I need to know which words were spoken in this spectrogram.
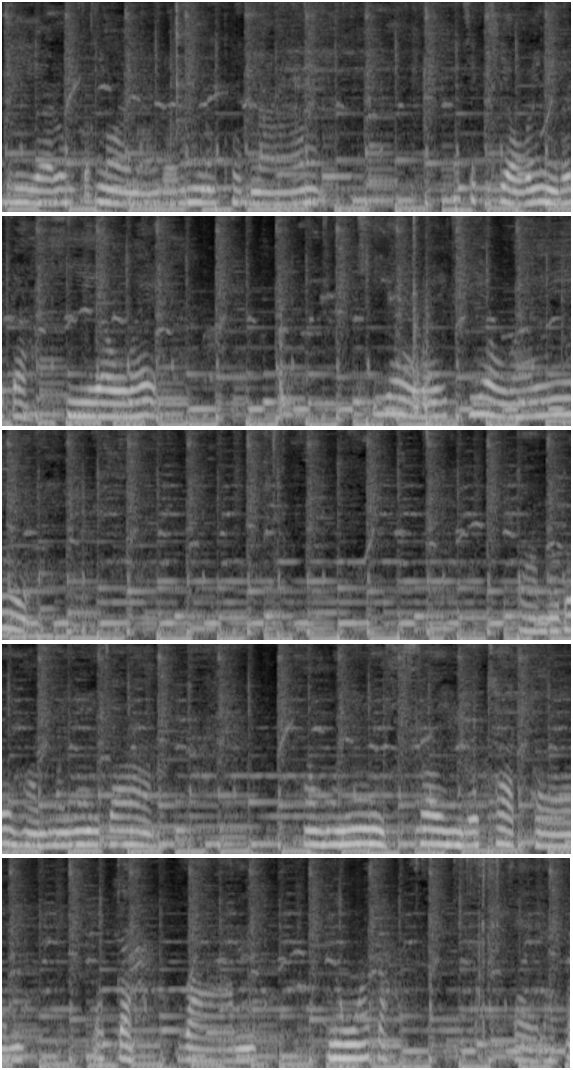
เลียลงสักหน่อยหน่อยแล้วให้มันถูกน้ำให้จะเคี่ยวไว้หนิแล้วจ้ะเคี่ยวไว้เคี่ยวไว้เคี่ยวไว้ตามมาด้วยหอมหัว ใหญ่จ้าหอมหัวใหญ่ใส่รสชาติหอม แล้วก็หวานนัวจ้ะใส่ลงไป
